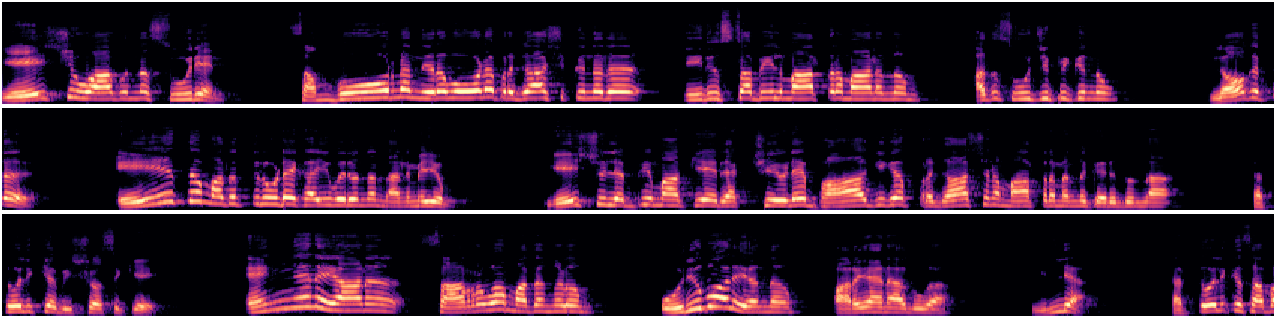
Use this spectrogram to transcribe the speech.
യേശുവാകുന്ന സൂര്യൻ സമ്പൂർണ നിറവോടെ പ്രകാശിക്കുന്നത് തിരുസഭയിൽ മാത്രമാണെന്നും അത് സൂചിപ്പിക്കുന്നു. ലോകത്ത് ഏത് മതത്തിലൂടെ കൈവരുന്ന നന്മയും യേശു ലഭ്യമാക്കിയ രക്ഷയുടെ ഭാഗിക പ്രകാശനം മാത്രമെന്ന് കരുതുന്ന കത്തോലിക്ക വിശ്വാസിക്ക് എങ്ങനെയാണ് സർവമതങ്ങളും ഒരുപോലെയെന്ന് പറയാനാകുക? ഇല്ല. കത്തോലിക്ക സഭ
